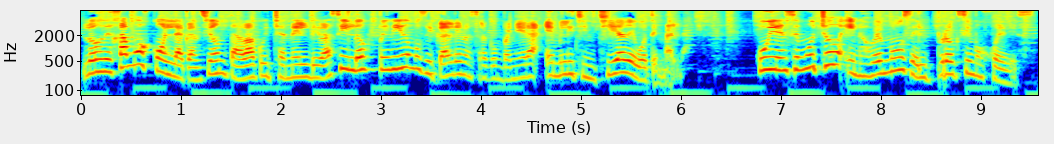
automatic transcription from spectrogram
Los dejamos con la canción Tabaco y Chanel de Basilos, pedido musical de nuestra compañera Emily Chinchilla de Guatemala. Cuídense mucho y nos vemos el próximo jueves.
